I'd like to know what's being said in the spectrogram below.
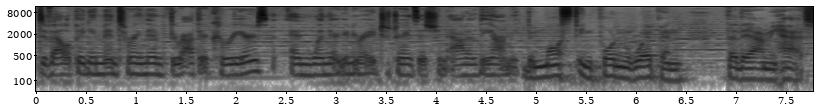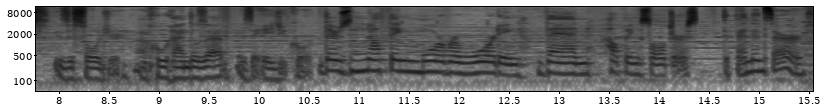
developing and mentoring them throughout their careers, and when they're getting ready to transition out of the Army. The most important weapon that the Army has is the soldier. And who handles that is the AG Corps. There's nothing more rewarding than helping soldiers. Defend and serve.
